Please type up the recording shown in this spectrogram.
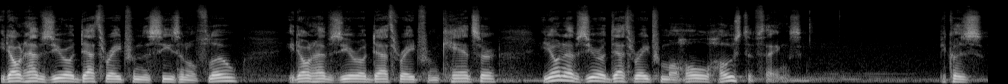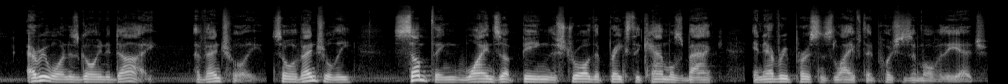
You don't have zero death rate from the seasonal flu. You don't have zero death rate from cancer. You don't have zero death rate from a whole host of things because everyone is going to die eventually. So eventually, something winds up being the straw that breaks the camel's back in every person's life that pushes them over the edge.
